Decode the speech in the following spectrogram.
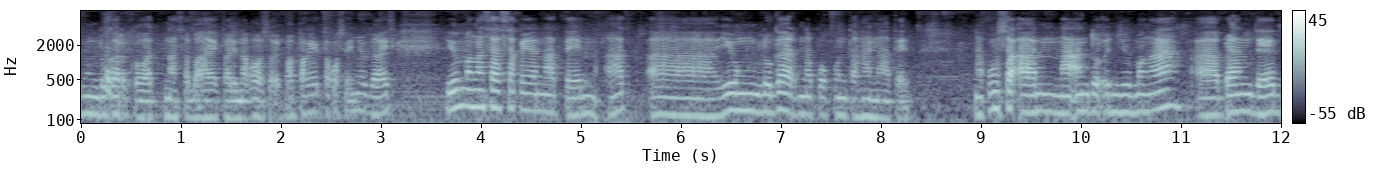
yung lugar ko at nasa bahay pa rin ako. So ipapakita ko sa inyo guys yung mga sasakyan natin at ah, yung lugar na pupuntahan natin. Na kung saan naandoon yung mga ah, branded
